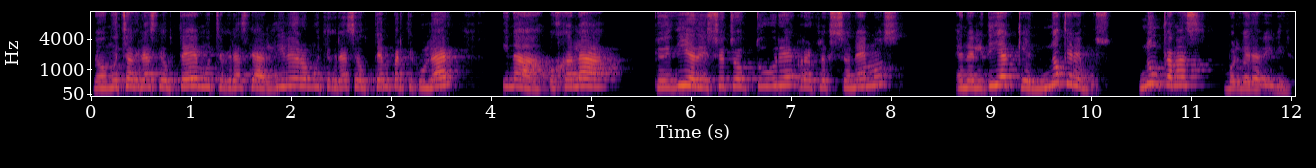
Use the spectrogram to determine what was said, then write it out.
No, muchas gracias a usted, muchas gracias al Libero, muchas gracias a usted en particular. Y nada, ojalá que hoy día, 18 de octubre, reflexionemos en el día que no queremos, nunca más volver a vivir.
